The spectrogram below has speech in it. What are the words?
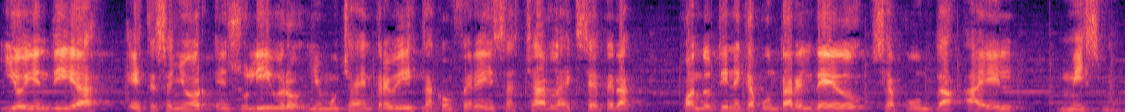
y hoy en día este señor en su libro y en muchas entrevistas, conferencias, charlas, etcétera, cuando tiene que apuntar el dedo, se apunta a él mismo.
